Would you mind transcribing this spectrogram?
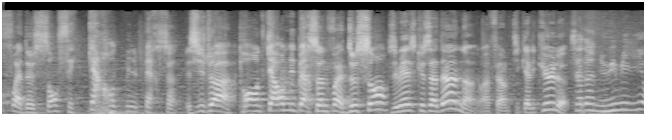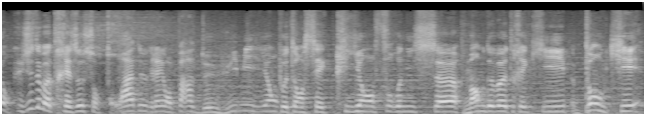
fois 200, c'est 40 000 personnes. Et si je dois prendre 40 000 personnes fois 200, vous savez ce que ça donne? On va faire un petit calcul. Ça donne 8 millions. Juste de votre réseau sur 3 degrés, on parle de 8 millions potentiels clients, fournisseurs, membres de votre équipe, banquiers,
